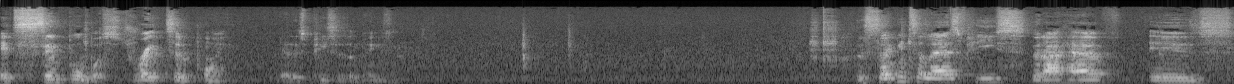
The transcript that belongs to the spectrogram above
it's simple but straight to the point. Yeah, this piece is amazing. The second to last piece that I have is,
